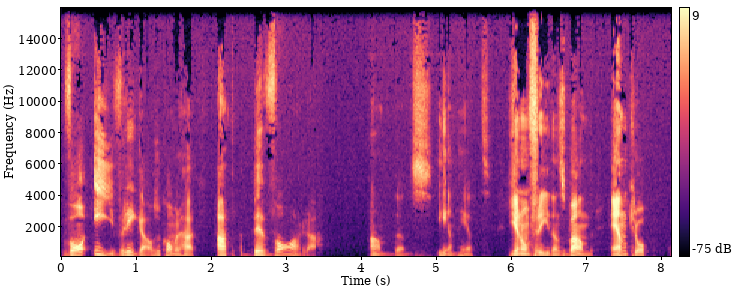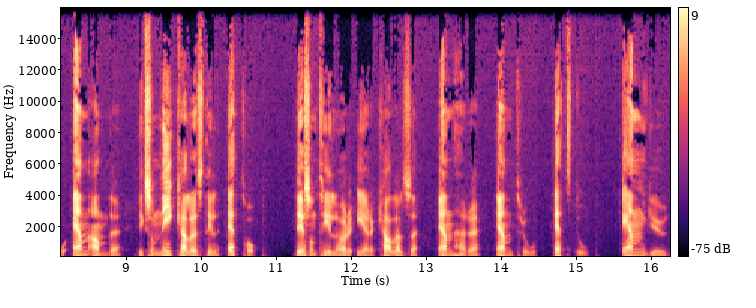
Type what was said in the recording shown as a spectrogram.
Var ivriga, och så kommer det här, att bevara andens enhet genom fridens band, en kropp och en ande, liksom ni kallades till ett hopp, det som tillhör er kallelse, en Herre, en tro, ett dop, en Gud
